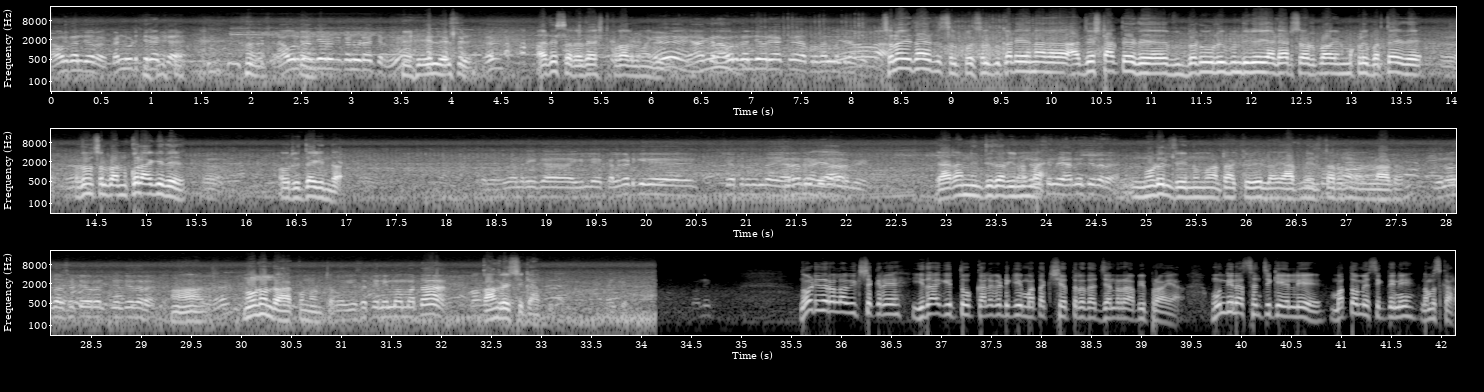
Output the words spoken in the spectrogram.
ರಾಹುಲ್ ಗಾಂಧಿ ಅವರು. ಕಣ್ಣು ಹಿಡಿತೀರಿ ಯಾಕೆ? ರಾಹುಲ್ ಗಾಂಧಿ ಅವ್ರಿಗೆ ಕಣ್ಣು ಹಿಡಿಯತ್ತೀರಿ ಇಲ್ಲ ಇಲ್ಲ. ಅದೇ ಸರ್ ಅದೇ ಅಷ್ಟು ಪ್ರಾಬ್ಲಮ್ ಆಗಿದೆ. ಯಾಕೆ ರಾಹುಲ್ ಗಾಂಧಿ ಅವ್ರು ಯಾಕೆ ಪ್ರಧಾನಮಂತ್ರಿ ಆಗ್ಬೇಕು? ಚಲೋ ಇದೆ ಸ್ವಲ್ಪ ಸ್ವಲ್ಪ ಕಡೆ ಏನಾರ ಅಡ್ಜಸ್ಟ್ ಆಗ್ತಾ ಇದೆ. ಬಡವರಿಗೆ ಬಂದಿಗೆ ಎರಡು ಎರಡು ಸಾವಿರ ರೂಪಾಯಿ ಹೆಣ್ಮಕ್ಳಿಗೆ ಬರ್ತಾ ಇದೆ. ಅದೊಂದು ಸ್ವಲ್ಪ ಅನುಕೂಲ ಆಗಿದೆ ಅವ್ರು ಇದ್ದಾಗಿಂದ. ಅಂದ್ರೆ ಈಗ ಇಲ್ಲಿ ಕಲಗಡ್ಗಿ ಕ್ಷೇತ್ರದಿಂದ ಯಾರು ಯಾರು ನಿಂತಿದ್ದಾರೆ ಇನ್ನು ಯಾರು ನಿಂತಿದ್ದಾರೆ? ನೋಡಿಲ್ರಿ ಇನ್ನು ಮಾಟ ಕೇಳಿಲ್ಲ. ಯಾರು ನಿಲ್ತಾರ ಲಾಡ ವಿನೋದ್ ಹಸಟಿ ಅವರು ಅಂತ ನಿಂತಿದ್ದಾರೆ. ಹಾಂ ನೋಡೋಣ ಹಾಕೊಂಡು ಅಂತ. ಈ ಸತಿ ನಿಮ್ಮ ಮತ? ಕಾಂಗ್ರೆಸ್ಸಿಗೆ ಹಾಕಿ ನೋಡಿದರಲ್ಲ ವೀಕ್ಷಕರೇ ಇದಾಗಿತ್ತು ಕಲಗಡಗಿ ಮತಕ್ಷೇತ್ರದ ಜನರ ಅಭಿಪ್ರಾಯ. ಮುಂದಿನ ಸಂಚಿಕೆಯಲ್ಲಿ ಮತ್ತೊಮ್ಮೆ ಸಿಗ್ತೀನಿ. ನಮಸ್ಕಾರ.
